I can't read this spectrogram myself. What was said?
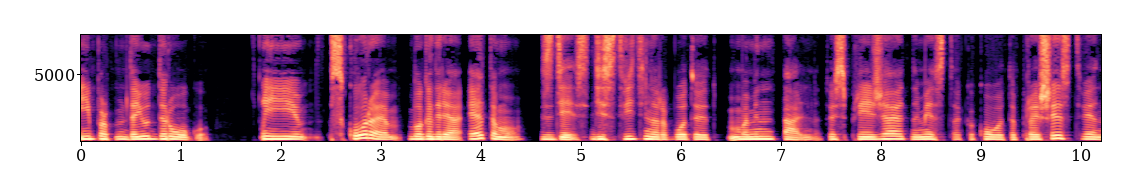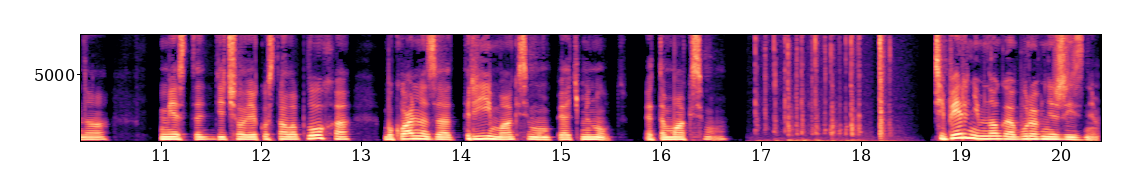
и дают дорогу. И скорая, благодаря этому, здесь действительно работает моментально. То есть приезжают на место какого-то происшествия, на место, где человеку стало плохо, буквально за 3, максимум 5 минут. Это максимум. Теперь немного об уровне жизни.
